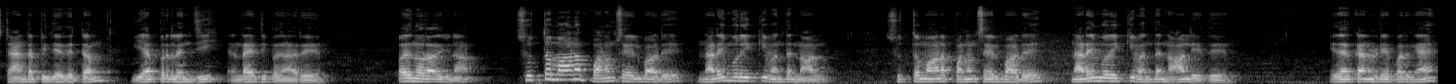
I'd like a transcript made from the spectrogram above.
ஸ்டாண்டப் இந்தியா திட்டம் ஏப்ரல் அஞ்சு ரெண்டாயிரத்தி பதினாறு. பதினோராவது வினா. சுத்தமான பணம் செயல்பாடு நடைமுறைக்கு வந்த நாள். சுத்தமான பணம் செயல்பாடு நடைமுறைக்கு வந்த நாள் எது? இதற்கான விடையை பாருங்கள்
